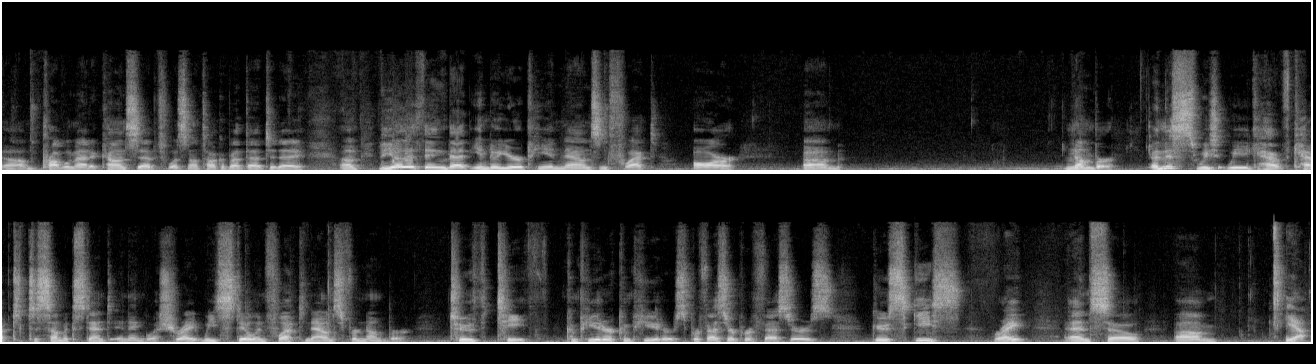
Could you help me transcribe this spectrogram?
Um, problematic concept. Let's not talk about that today. Um, the other thing that Indo European nouns inflect are um, number. And this we, we have kept to some extent in English, right? We still inflect nouns for number. Tooth, teeth. Computer, computers. Professor, professors. Goose, geese, right? And so, um, yeah,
